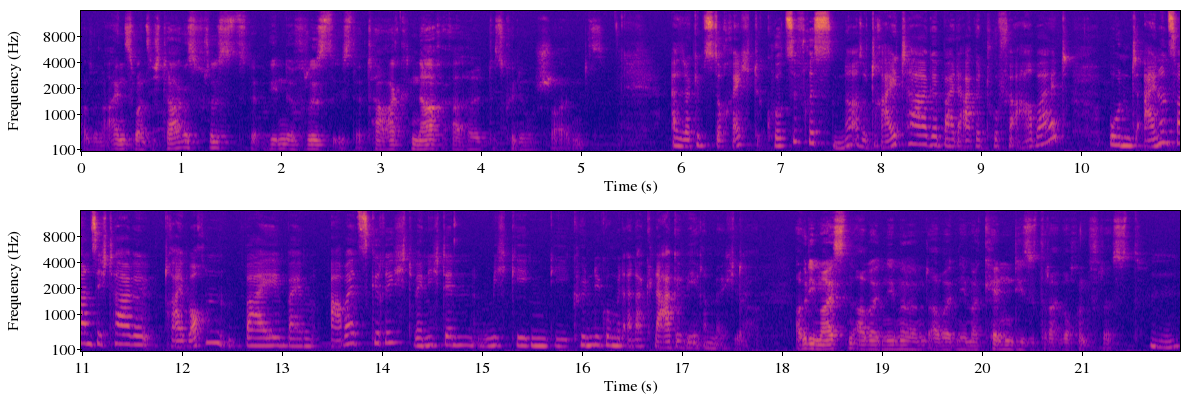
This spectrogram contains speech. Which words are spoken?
Also eine 21-Tagesfrist, der Beginn der Frist ist der Tag nach Erhalt des Kündigungsschreibens. Also da gibt es doch recht kurze Fristen, ne? also drei Tage bei der Agentur für Arbeit und 21 Tage, drei Wochen bei, beim Arbeitsgericht, wenn ich denn mich gegen die Kündigung mit einer Klage wehren möchte. Ja. Aber die meisten Arbeitnehmerinnen und Arbeitnehmer kennen diese drei Wochen Frist. Mhm.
